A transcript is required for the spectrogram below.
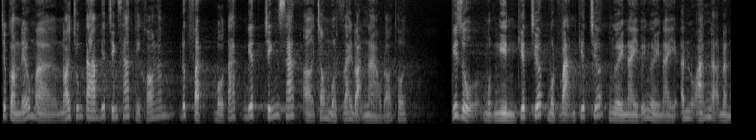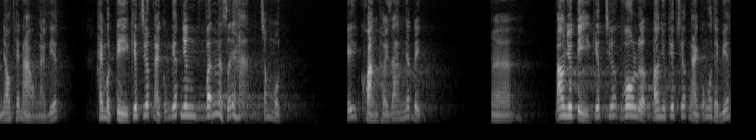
Chứ còn nếu mà nói chúng ta biết chính xác thì khó lắm. Đức phật, bồ tát biết chính xác ở trong một giai đoạn nào đó thôi ví dụ một nghìn kiếp trước một vạn kiếp trước người này với người này ân oán nợ nần nhau thế nào ngài biết. Hay một tỷ kiếp trước ngài cũng biết nhưng vẫn là giới hạn trong một cái khoảng thời gian nhất định. À, bao nhiêu tỷ kiếp trước vô lượng bao nhiêu kiếp trước ngài cũng có thể biết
